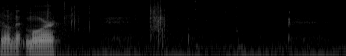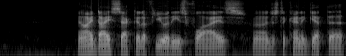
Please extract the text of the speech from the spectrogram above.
A little bit more. Now I dissected a few of these flies uh, just to kind of get the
